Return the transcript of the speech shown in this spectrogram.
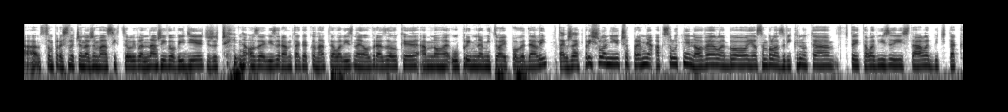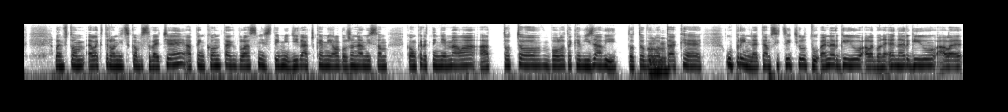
a som presvedčená, že ma asi chceli len naživo vidieť, že či naozaj vyzerám tak ako na televíznej obrazovke a mnohé úprimné mi to aj povedali. Takže prišlo niečo pre mňa absolútne nové, lebo ja som bola zvyknutá v tej televízii stále byť tak len v tom elektronickom svete a ten kontakt vlastne s tými diváčkami alebo ženami som konkrétne nemala a toto bolo také výzavy, toto bolo uh-huh. také úprimné, tam si cítil tú energiu alebo neenergiu, ale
